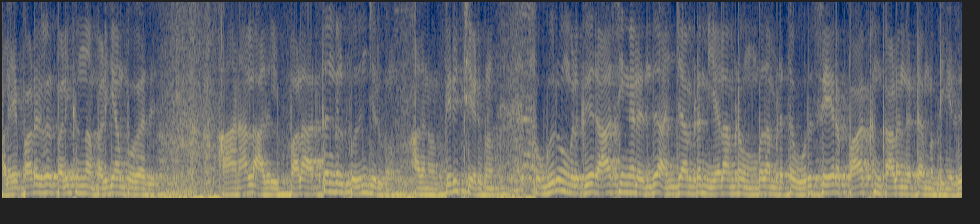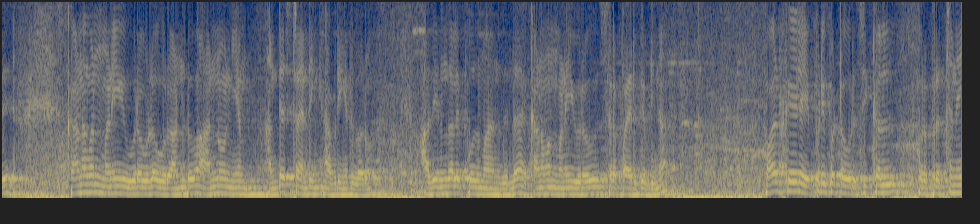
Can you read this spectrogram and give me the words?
பழைய பாடல்கள் பழிக்கும் தான் பழிக்காமல் போகாது. ஆனால் அதில் பல அர்த்தங்கள் பொதிஞ்சிருக்கும். அதை நம்ம பிரித்து எடுக்கணும். இப்போ குரு உங்களுக்கு ராசி மேலேருந்து அஞ்சாம் இடம் ஏழாம் இடம் ஒன்பதாம் இடத்தை ஒரு சேர பார்க்கும் காலங்கட்டம் அப்படிங்கிறது கணவன் மனைவி உறவில் ஒரு அண்டோ அன்னோன்யம் அண்டர்ஸ்டாண்டிங் அப்படிங்கிறது வரும். அது இருந்தாலே போதுமானது இல்லை. கணவன் மனைவி உறவு சிறப்பாக இருக்குது அப்படின்னா வாழ்க்கையில் எப்படிப்பட்ட ஒரு சிக்கல் ஒரு பிரச்சனை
